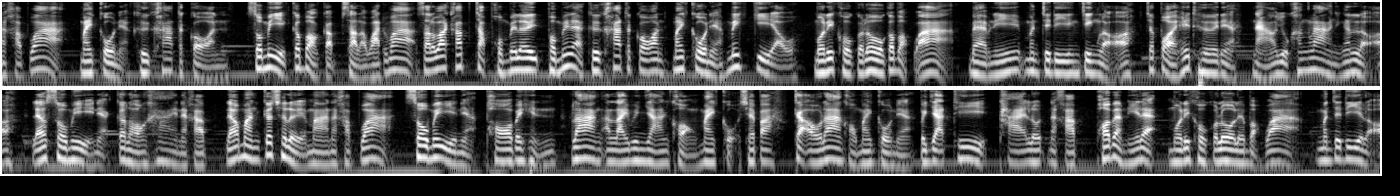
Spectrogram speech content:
นะครับว่าไมโกเนี่ยคือฆาตกร โซมิอิก็บอกกับสารวัตรว่าสารวัตรครับจับผมไปเลย ผมนี่แหละคือฆาตกรไมโกเนี่ยไม่เกี่ยวโมริโคโกโรก็บอกว่าแบบนี้มันจะดีจริงๆหรอ จะปล่อยให้เธอเนี่ยหนาวอยู่ข้างล่างอย่างนั้นเหรอ แล้วโซมิเนี่ยก็ร้องไห้นะครับ แล้วมันก็เฉลยมานะครับว่าโซมิเนี่ยพอไปเห็นร่างอะไรวิญญาณของไมโกะใช่ปะก็เอาร่างของไมโกะเนี่ยไปยัดที่ท้ายรถนะครับ เพราะแบบนี้แหละโมริโคโกโร่เลยบอกว่า มันจะดีเหรอ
